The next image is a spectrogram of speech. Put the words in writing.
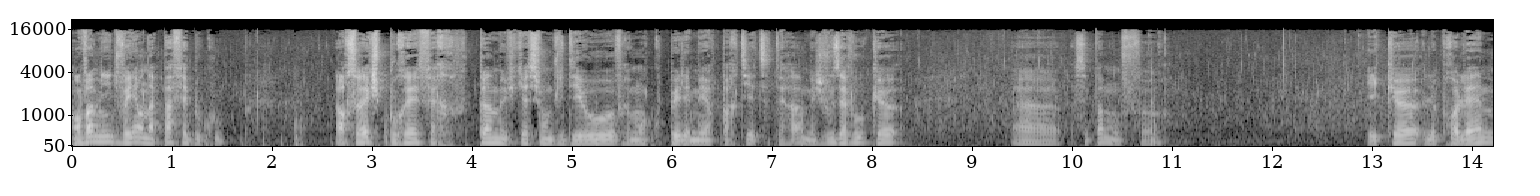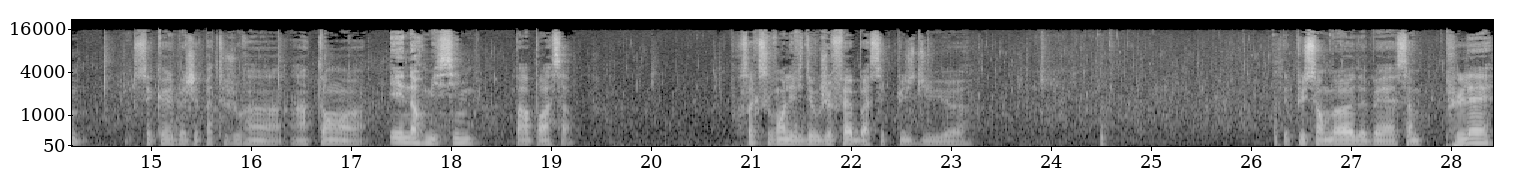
En 20 minutes, vous voyez, on n'a pas fait beaucoup. Alors c'est vrai que je pourrais faire plein de modifications de vidéo, vraiment couper les meilleures parties, etc. Mais je vous avoue que euh, c'est pas mon fort. Et que le problème, c'est que ben, j'ai pas toujours un, temps euh, énormissime par rapport à ça. C'est pour ça que souvent les vidéos que je fais, bah, c'est plus du... c'est plus en mode, ben, ça me plaît,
